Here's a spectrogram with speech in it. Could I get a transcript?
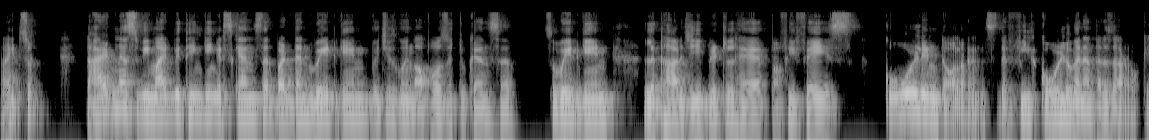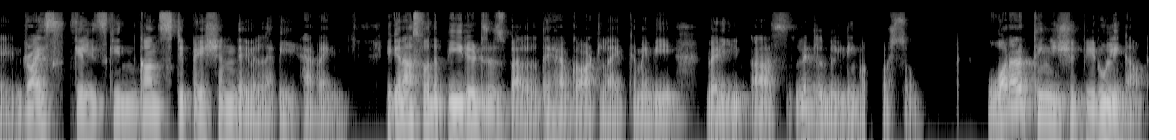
right? So tiredness, we might be thinking it's cancer, but then weight gain, which is going opposite to cancer. So weight gain, lethargy, brittle hair, puffy face, cold intolerance. They feel cold when others are okay. Dry scaly skin, constipation, they will be having. You can ask for the periods as well. They have got like maybe very uh, little bleeding or so. What are the things you should be ruling out?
